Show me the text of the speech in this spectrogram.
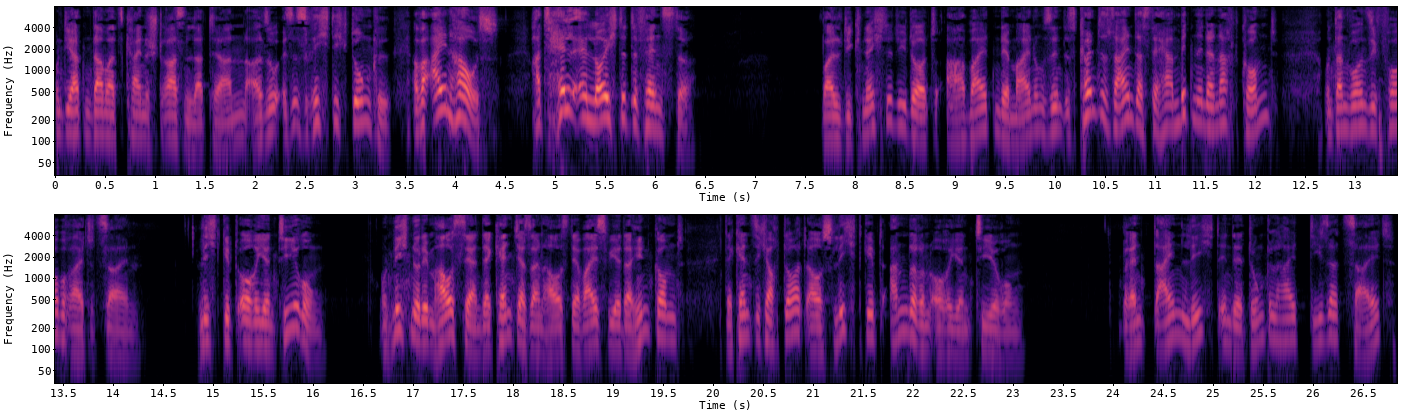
und die hatten damals keine Straßenlaternen, also es ist richtig dunkel. Aber ein Haus hat hell erleuchtete Fenster weil die Knechte, die dort arbeiten, der Meinung sind, es könnte sein, dass der Herr mitten in der Nacht kommt und dann wollen sie vorbereitet sein. Licht gibt Orientierung. Und nicht nur dem Hausherrn, der kennt ja sein Haus, der weiß, wie er da hinkommt, der kennt sich auch dort aus. Licht gibt anderen Orientierung. Brennt dein Licht in der Dunkelheit dieser Zeit?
